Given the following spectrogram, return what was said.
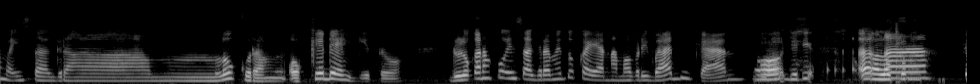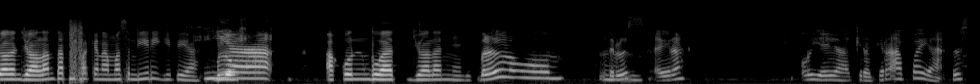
nama Instagram lu kurang oke deh gitu. Dulu kan aku Instagramnya tuh kayak nama pribadi kan. Oh, Jadi, jadi eh, walaupun eh, jualan-jualan tapi pakai nama sendiri gitu ya? Belum iya akun buat jualannya gitu. belum. Terus Mm-mm. akhirnya, oh iya ya kira-kira apa ya? Terus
